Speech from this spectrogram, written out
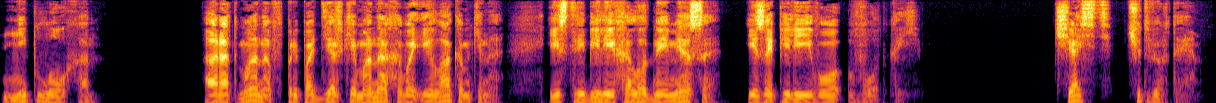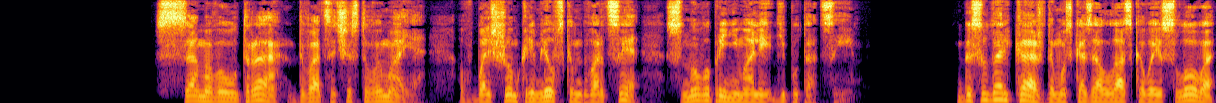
Неплохо. А Ратманов при поддержке Монахова и Лакомкина истребили холодное мясо и запили его водкой. Часть четвертая. С самого утра 26 мая в Большом Кремлевском дворце снова принимали депутации. Государь каждому сказал ласковое слово,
